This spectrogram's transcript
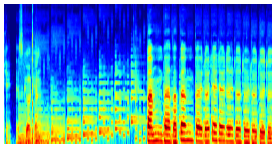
Okay, let's go again. Bum ba ba bum ba da da da da da da da da da.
